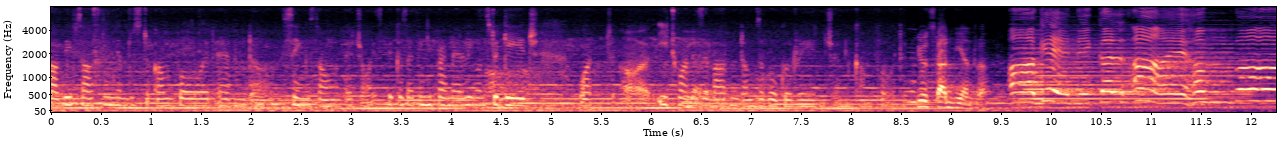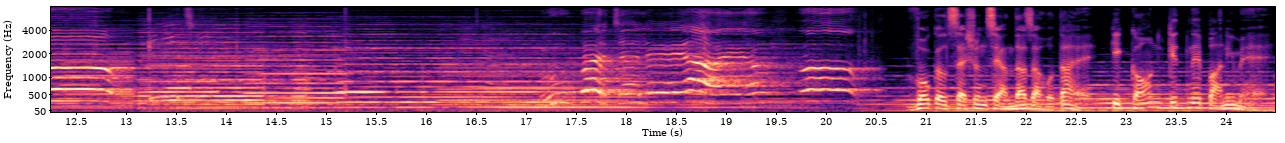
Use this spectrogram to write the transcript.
Bhavdeep's asking them just to come forward and uh, sing a song of their choice because I think he primarily wants to gauge what uh, each one is about in terms of vocal range and comfort. You start the yantra. आगे निकल आए हम वो ऊपर चले आए हम वो वोकल सेशन से अंदाज़ा होता है कि कौन कितने पानी में है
